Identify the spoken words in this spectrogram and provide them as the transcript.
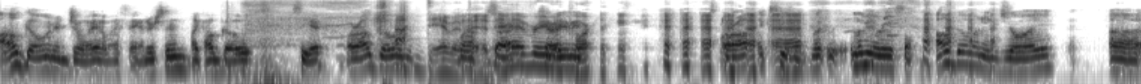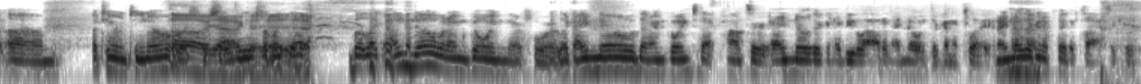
I'll go and enjoy a Wes Anderson. Like I'll go see it or I'll go and, God damn it, Well, sorry, Every sorry, I mean- recording. or I'll, excuse me, let, let me erase that. I'll go and enjoy, uh, um, a Tarantino or Oh, Scorsese yeah, okay, or something yeah, like yeah. that. But like, I know what I'm going there for. Like, I know that I'm going to that concert. And I know they're going to be loud, and I know what they're going to play, and I know they're Uh-huh. going to play the classic hits.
